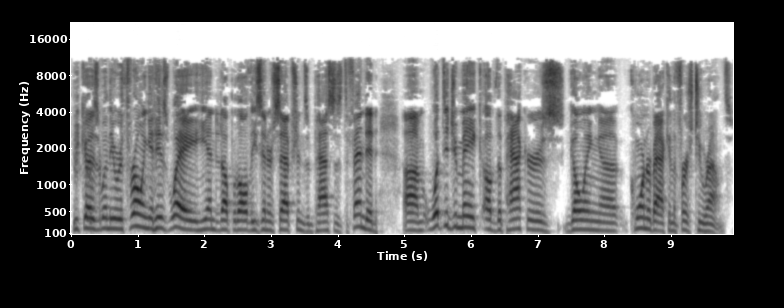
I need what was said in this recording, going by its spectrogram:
because when they were throwing it his way, he ended up with all these interceptions and passes defended. Um, what did you make of the Packers going uh, cornerback in the first two rounds?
